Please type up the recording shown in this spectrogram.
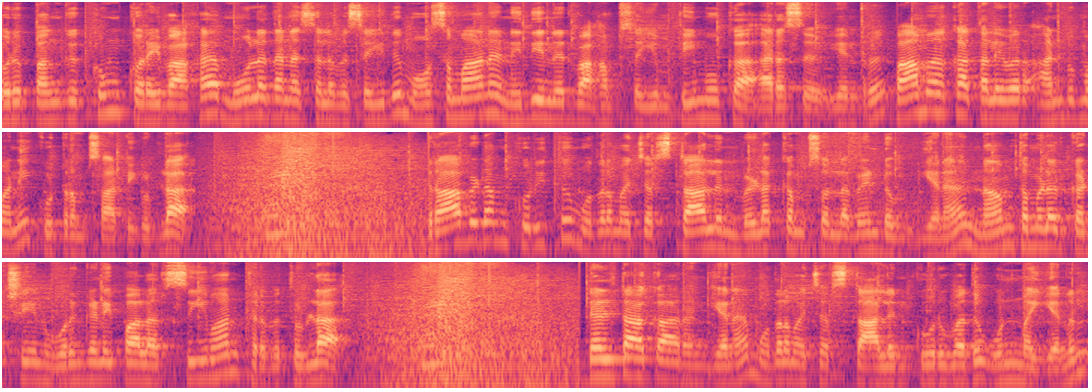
ஒரு பங்குக்கும் குறைவாக மூலதன செலவு செய்து மோசமான நிதி நிர்வாகம் செய்யும் திமுக அரசு என்று பாமக தலைவர் அன்புமணி குற்றம் சாட்டியுள்ளார். திராவிடம் குறித்து முதலமைச்சர் ஸ்டாலின் விளக்கம் சொல்ல வேண்டும் என நாம் தமிழர் கட்சியின் ஒருங்கிணைப்பாளர் சீமான் தெரிவித்துள்ளார். டெல்டாக்காரன் என முதலமைச்சர் ஸ்டாலின் கூறுவது உண்மை எனில்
